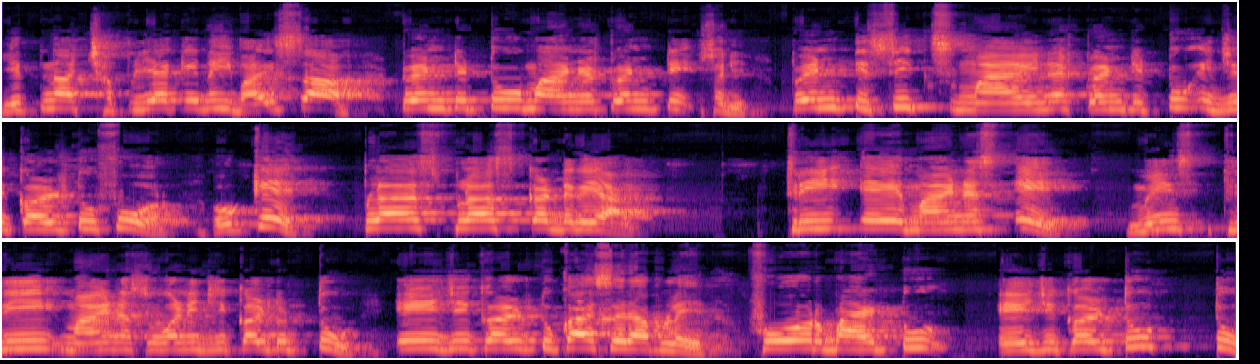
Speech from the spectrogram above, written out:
इतना छपलिया के नहीं भाई साहब twenty two minus twenty sorry twenty six minus twenty two is equal to four okay plus plus cut गया। Three A minus A means three minus one is equal to two A is equal to काय सर आपले four by two A is equal to two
